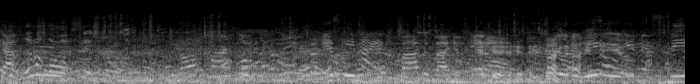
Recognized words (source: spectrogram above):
got little dog syndrome. Is he not even bothered by him at all? he don't even see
